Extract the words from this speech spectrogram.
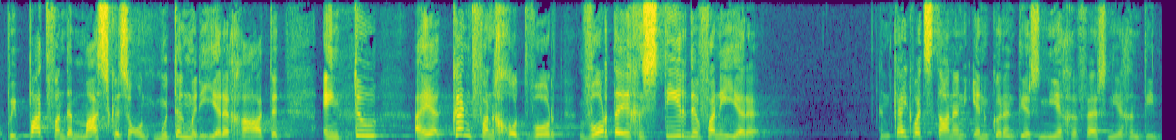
op die pad van Damaskus 'n ontmoeting met die Here gehad het en toe hy 'n kind van God word, word hy 'n gestuurde van die Here. En kyk wat staan in 1 Korintiërs 9 vers 19.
